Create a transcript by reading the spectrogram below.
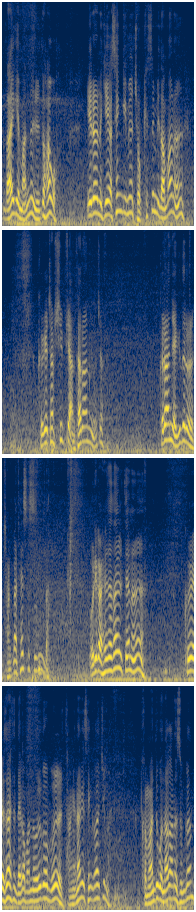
나에게 맞는 일도 하고 이러는 기회가 생기면 좋겠습니다만은 그게 참 쉽지 않다라는 거죠. 그러한 얘기들을 잠깐 했었습니다. 우리가 회사 다닐 때는 그 회사에서 내가 받는 월급을 당연하게 생각하지만 그만두고 나가는 순간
